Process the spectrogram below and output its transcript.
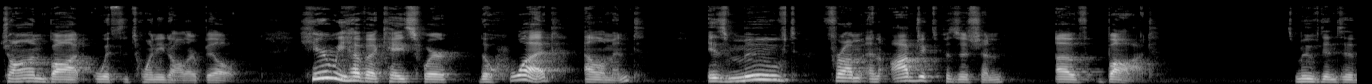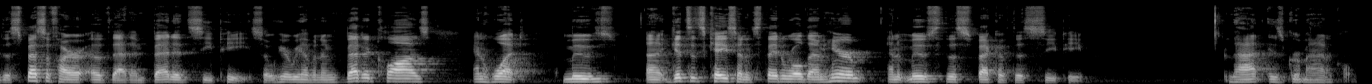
John bought with the $20 bill. Here we have a case where the what element is moved from an object position of bought. It's moved into the specifier of that embedded CP. So here we have an embedded clause and what moves, uh, gets its case and its theta role down here and it moves the spec of this CP. That is grammatical.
